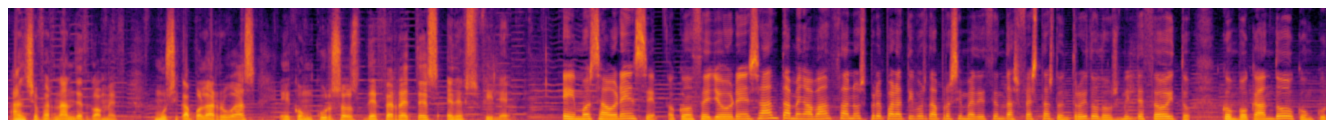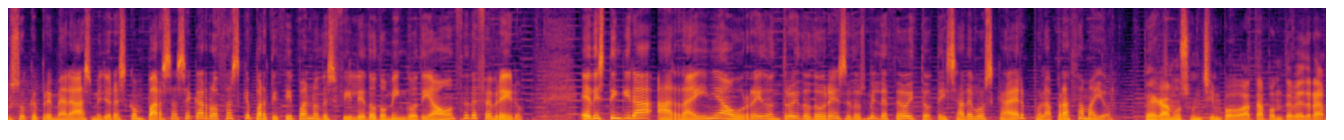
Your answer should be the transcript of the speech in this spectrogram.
Anxo Fernández Gómez, música polas rúas e concursos de ferretes e desfile. E imos a Ourense. O Concello Ourensán tamén avanza nos preparativos da próxima edición das festas do Entroido 2018, convocando o concurso que premiará as mellores comparsas e carrozas que participan no desfile do domingo, día 11 de febreiro. E distinguirá a raíña ou rei do Entroido do Ourense 2018, deixadevos caer pola Praza Maior. Pegamos un chimpo ata Pontevedra,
